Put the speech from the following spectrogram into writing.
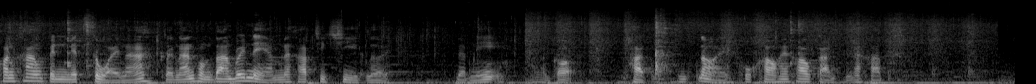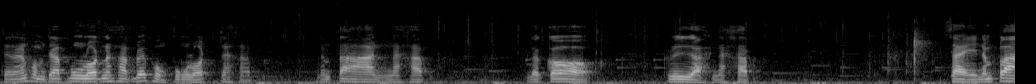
ค่อนข้างเป็นเม็ดสวยนะ จากนั้นผมตามด้วยแหนมนะครับ ฉีกๆเลย แบบนี้แล้วก็ผัดนิดหน่อยคลุกเคล้าให้เข้ากันนะครับ จากนั้นผมจะปรุงรสนะครับ ด้วยผงปรุงรสนะครับ น้ำตาลนะครับ แล้วก็ ลือนะครับ ใส่น้ำปลา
